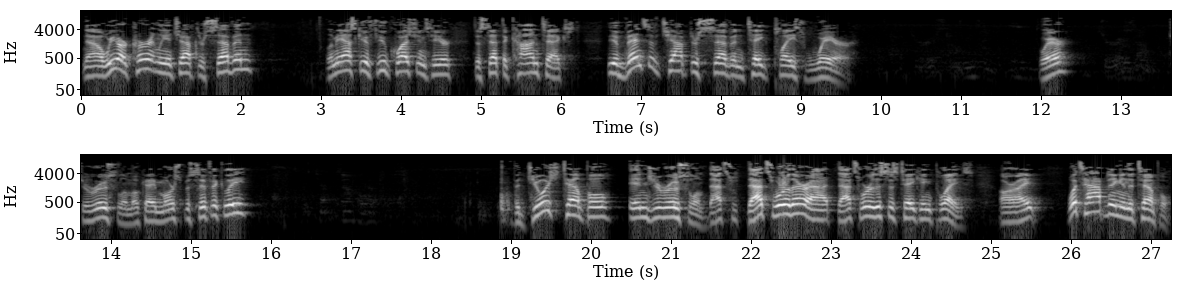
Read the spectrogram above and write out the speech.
Now, we are currently in chapter 7. Let me ask you a few questions here to set the context. The events of chapter 7 take place where? Where? Jerusalem. Okay, more specifically? The Jewish temple in Jerusalem. That's, that's where they're at. That's where this is taking place. Alright? What's happening in the temple?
